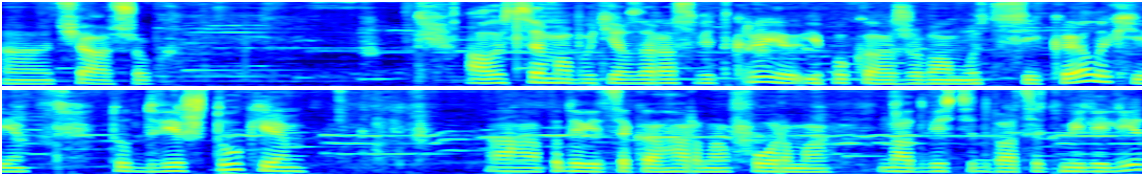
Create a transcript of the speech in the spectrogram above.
а, чашок. А ось це, мабуть, я зараз відкрию і покажу вам ось ці келихи. Тут дві штуки. А, подивіться, яка гарна форма на 220 мл.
